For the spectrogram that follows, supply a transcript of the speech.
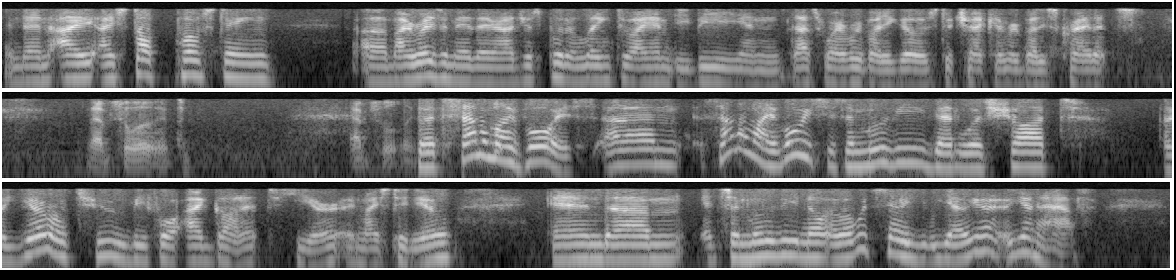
and then I I stopped posting uh, my resume there. I just put a link to IMDb, and that's where everybody goes to check everybody's credits. Absolutely. Absolutely. But Sound of My Voice, um, Sound of My Voice is a movie that was shot a year or two before I got it here in my studio, and um, it's a movie. No, I would say yeah, a year, a year and a half.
